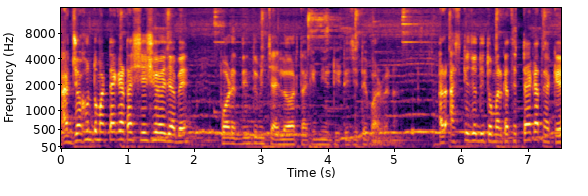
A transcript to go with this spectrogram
আর যখন তোমার টাকাটা শেষ হয়ে যাবে, পরের দিন তুমি চাইলেও আর তাকে নিয়ে ডেটে যেতে পারবে না। আর আজকে যদি তোমার কাছে টাকা থাকে,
